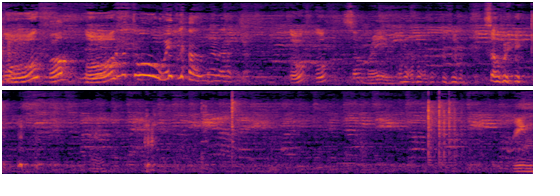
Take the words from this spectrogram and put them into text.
Oof! Oof! Ano to? Wait lang. Oof! Oof! So brave. so brave. Green.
